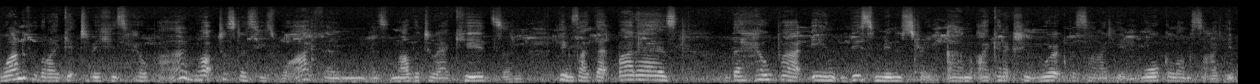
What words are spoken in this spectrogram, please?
wonderful that I get to be his helper, not just as his wife and as mother to our kids and things like that, but as the helper in this ministry. Um, I can actually work beside him, walk alongside him.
